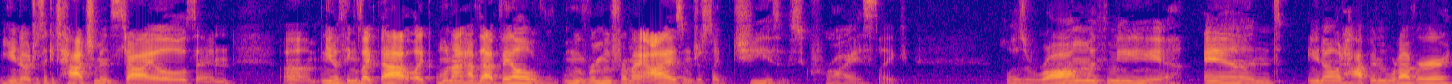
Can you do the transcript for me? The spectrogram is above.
you know just like attachment styles and um, you know things like that. Like when I have that veil move, removed from my eyes, I'm just like Jesus Christ, like was wrong with me? And you know it happened, whatever.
